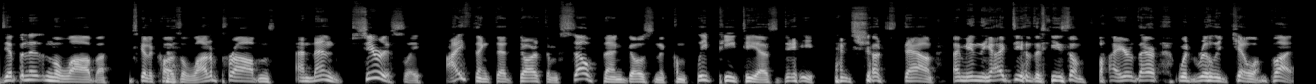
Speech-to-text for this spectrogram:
dipping it in the lava. It's going to cause a lot of problems. And then, seriously, I think that Darth himself then goes into complete PTSD and shuts down. I mean, the idea that he's on fire there would really kill him. But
